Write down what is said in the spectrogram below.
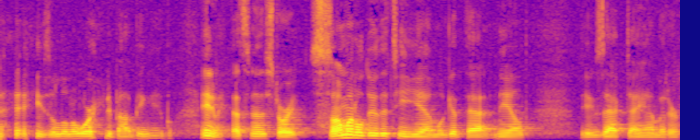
He's a little worried about being able. Anyway, that's another story. Someone will do the TEM. We'll get that nailed, the exact diameter,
